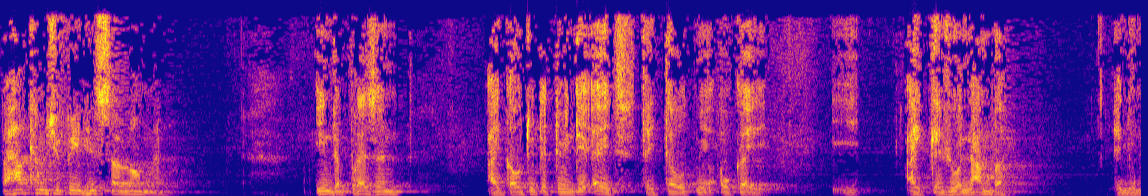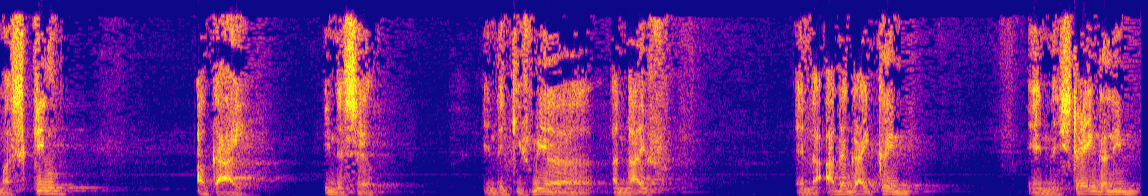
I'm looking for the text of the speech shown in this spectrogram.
But how comes you've been here so long then? In the prison, I go to the 28th. They told me, okay, I give you a number and you must kill a guy in the cell. And they give me a, a knife. And the other guy came and they strangled him.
